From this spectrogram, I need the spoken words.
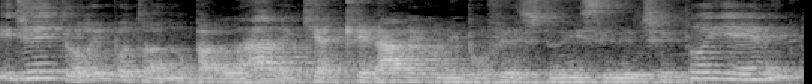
i genitori potranno parlare, chiacchierare con i professionisti del centro Yenet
